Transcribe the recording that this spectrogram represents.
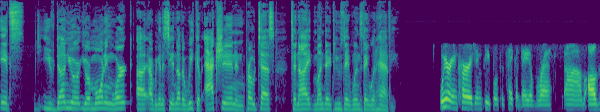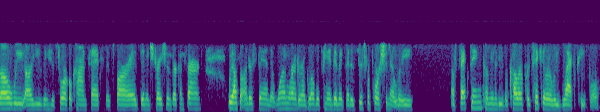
it's you've done your, your morning work. Uh, are we going to see another week of action and protests tonight, Monday, Tuesday, Wednesday, what have you? we are encouraging people to take a day of rest. Um, although we are using historical context as far as demonstrations are concerned, we also understand that one, we're under a global pandemic that is disproportionately affecting communities of color, particularly black people.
